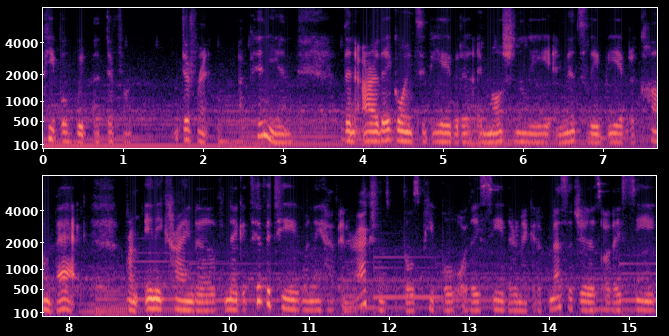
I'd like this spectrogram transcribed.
people with a different different opinion, then are they going to be able to emotionally and mentally be able to come back from any kind of negativity when they have interactions with those people or they see their negative messages or they see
